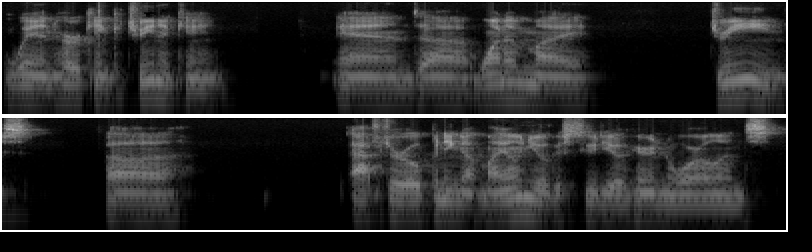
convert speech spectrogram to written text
when Hurricane Katrina came. And uh, one of my dreams uh, after opening up my own yoga studio here in New Orleans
